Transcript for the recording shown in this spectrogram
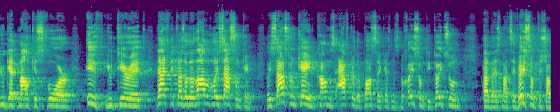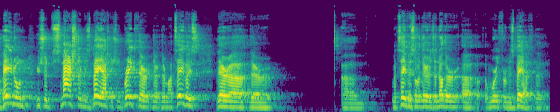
you get malchus for if you tear it, that's because of the love of leisasun ke. Leisasun ke comes after the pasuk as misbechaisam titoitzun you should smash their mizbeach, you should break their their, their matzeves, their uh, their um, matzeves over there is another uh, word for mizbeach. The,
